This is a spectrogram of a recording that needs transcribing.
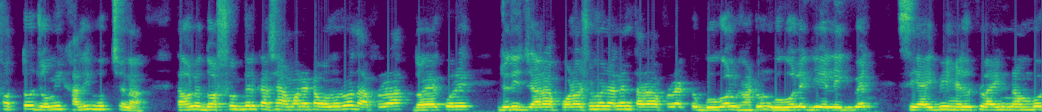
সত্ত্বেও জমি খালি হচ্ছে না তাহলে দর্শকদের কাছে আমার এটা অনুরোধ। আপনারা দয়া করে যদি যারা পড়াশোনা জানেন, তারা আপনারা একটু গুগল ঘাটুন গুগলে গিয়ে লিখবেন সিআইবি হেল্পলাইন নম্বর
